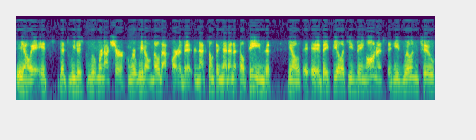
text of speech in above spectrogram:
you know, it, it's that we just we're not sure. We're, we don't know that part of it, and that's something that NFL teams, if you know, if they feel like he's being honest and he's willing to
